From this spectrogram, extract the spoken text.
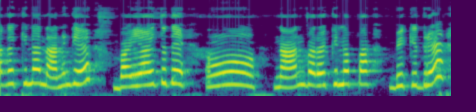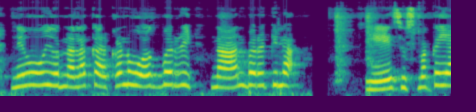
ಆಗಕ್ಕಿಲ್ಲ ನನಗೆ ಭಯ ಆಯ್ತದೆ. ಹ್ಮ್ ನಾನ್ ಬರಕಿಲ್ಲಪ್ಪ ಬೇಕಿದ್ರೆ ನೀವು ಇವ್ರನ್ನೆಲ್ಲ ಕರ್ಕೊಂಡು ಹೋಗ್ ಬರ್ರಿ ನಾನ್ ಬರಕಿಲ್ಲ ಏ, ಸುಷ್ಮಕ್ಕಯ್ಯ,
